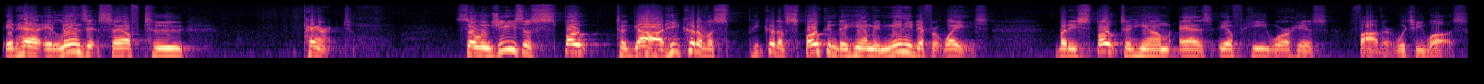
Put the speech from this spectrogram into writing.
it, has, it lends itself to parent. So when Jesus spoke to God, he could have, he could have spoken to him in many different ways, but he spoke to him as if he were his father, which he was.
